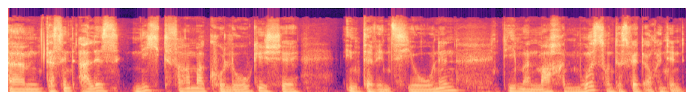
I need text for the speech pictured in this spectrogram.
Ähm, das sind alles nicht pharmakologische Interventionen, die man machen muss, und das wird auch in den,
